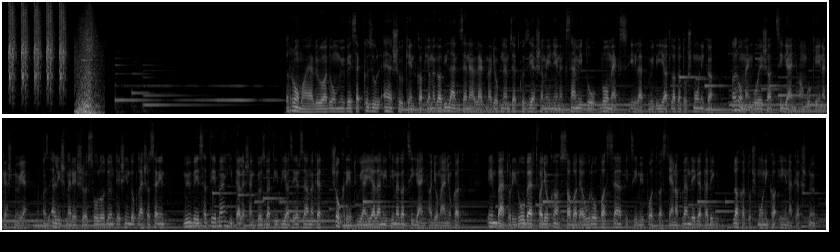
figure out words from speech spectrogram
Roma előadó művészek közül elsőként kapja meg a világzene legnagyobb nemzetközi eseményének számító Vomex életműdíjat Lakatos Mónika, a Romengo és a cigány hangok énekesnője. Az elismerésről szóló döntés indoklása szerint művészetében hitelesen közvetíti az érzelmeket, sokrétűen jeleníti meg a cigány hagyományokat. Én Bátori Róbert vagyok, a Szabad Európa Selfie című podcastjának vendége pedig Lakatos Mónika énekesnő.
